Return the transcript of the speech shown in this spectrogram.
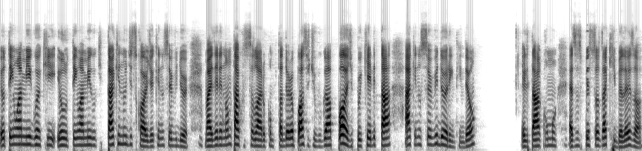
eu tenho um amigo aqui, eu tenho um amigo que tá aqui no Discord, aqui no servidor, mas ele não tá com o celular ou computador, eu posso divulgar? Pode, porque ele tá aqui no servidor, entendeu? Ele tá como essas pessoas aqui, beleza? Ó,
